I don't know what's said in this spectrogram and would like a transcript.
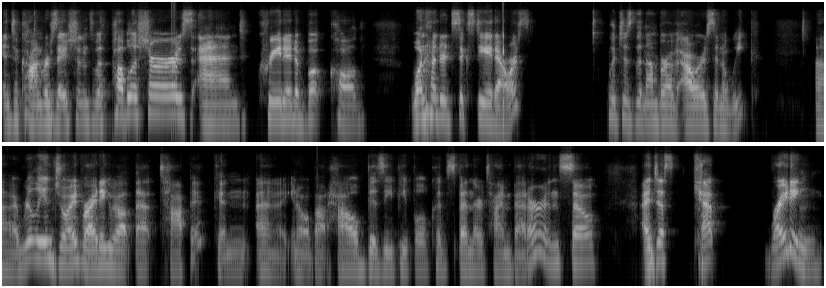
into conversations with publishers and created a book called 168 Hours, which is the number of hours in a week I really enjoyed writing about that topic and uh, you know about how busy people could spend their time better, and so I just kept writing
